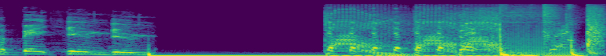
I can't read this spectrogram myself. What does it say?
A bacon loop the, the, the, the best.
